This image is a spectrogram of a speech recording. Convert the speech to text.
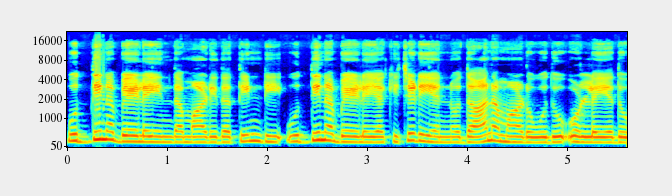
ಉದ್ದಿನ ಬೇಳೆಯಿಂದ ಮಾಡಿದ ತಿಂಡಿ ಉದ್ದಿನ ಬೇಳೆಯ ಕಿಚಡಿಯನ್ನು ದಾನ ಮಾಡುವುದು ಒಳ್ಳೆಯದು.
